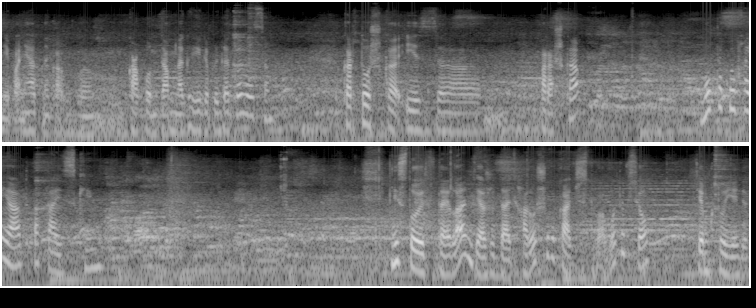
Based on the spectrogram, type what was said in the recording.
непонятно, как бы, как он там на гриле приготовился картошка из э, порошка. Вот такой хаят по-тайски. Не стоит в Таиланде ожидать хорошего качества. Вот и все тем, кто едет.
